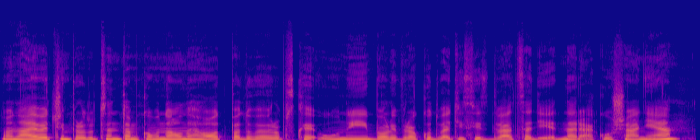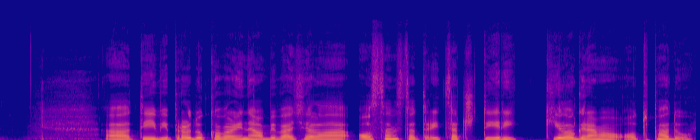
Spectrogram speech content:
No, najväčším producentom komunálneho odpadu v Európskej únii boli v roku 2021 Rakúšania. Tí vyprodukovali na obyvateľa 834 kg odpadu.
